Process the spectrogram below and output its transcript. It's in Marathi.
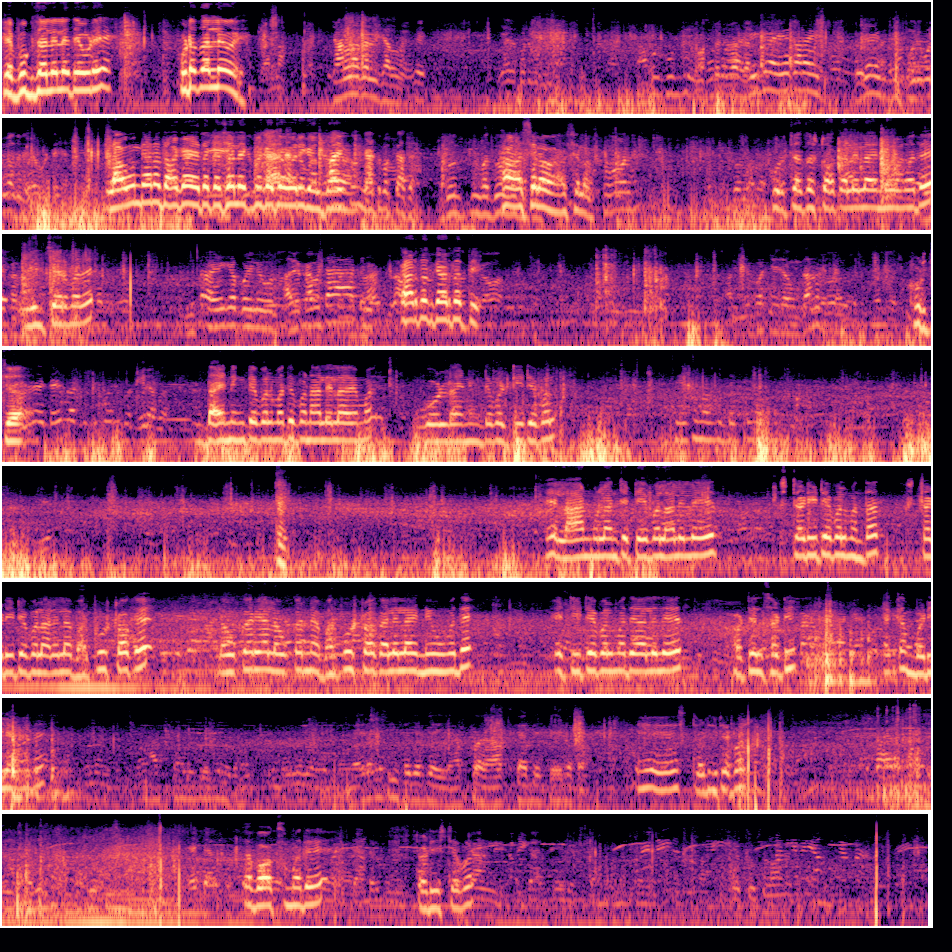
हे बुक झालेले तेवढे कुठं चालले होय? लावून द्या ना जागा आहे तर कशाला एकमेकाच्या वरी घालता? हा असे लावा असे लावा. खुर्च्याचा स्टॉक आलेला आहे न्यू मध्ये व्हीलचेअरमध्ये. काढतात काढतात ते. खुर्च्या डायनिंग टेबलमध्ये पण आलेला आहे मग. Gold dining table T table हे लहान मुलांचे टेबल आलेले आहेत. स्टडी टेबल म्हणतात. स्टडी टेबल आलेला आहे भरपूर स्टॉक आहे. लवकर या लवकर नाही भरपूर स्टॉक आलेला आहे न्यूमध्ये हे टी टेबलमध्ये आलेले आहेत. हॉटेलसाठी. एकदम बढियामध्ये हे स्टडी टेबल. त्या बॉक्समध्ये स्टडी टेबल.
